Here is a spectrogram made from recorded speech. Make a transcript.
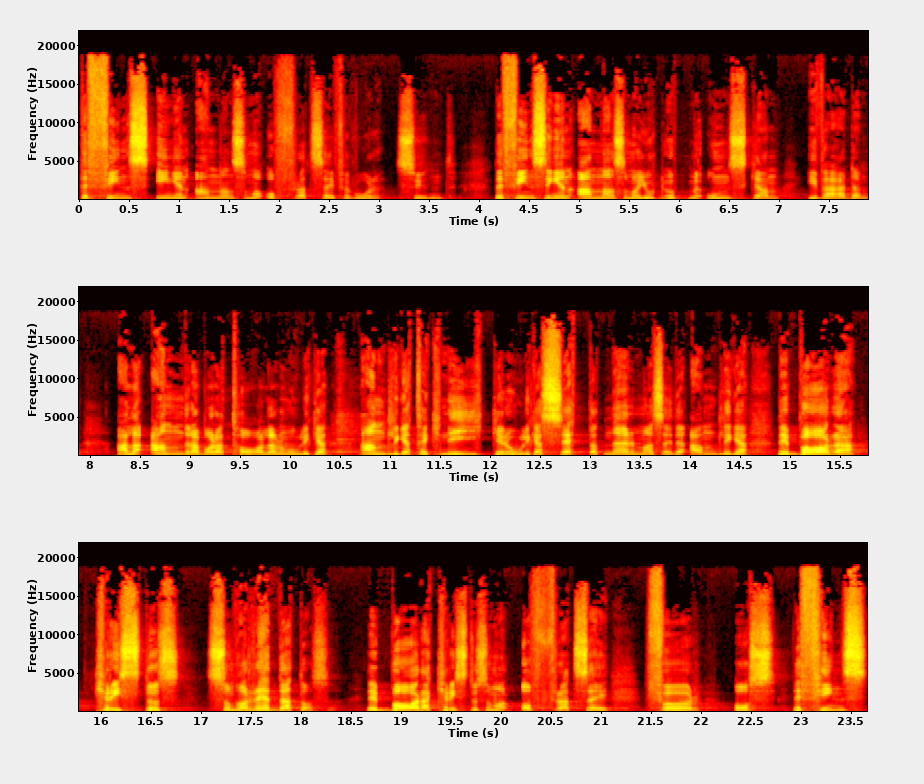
det finns ingen annan som har offrat sig för vår synd. Det finns ingen annan som har gjort upp med ondskan i världen. Alla andra bara talar om olika andliga tekniker och olika sätt att närma sig det andliga. Det är bara Kristus som har räddat oss. Det är bara Kristus som har offrat sig för oss. Det finns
